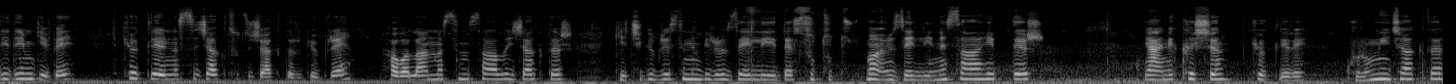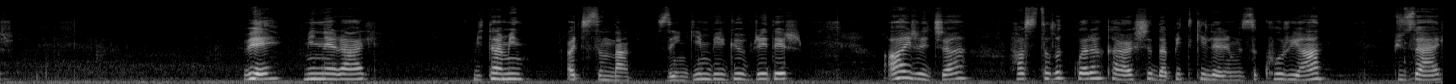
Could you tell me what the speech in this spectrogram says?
Dediğim gibi köklerini sıcak tutacaktır gübre. Havalanmasını sağlayacaktır. Keçi gübresinin bir özelliği de su tutma özelliğine sahiptir. Yani kışın kökleri kurumayacaktır. Ve mineral, vitamin açısından zengin bir gübredir. Ayrıca hastalıklara karşı da bitkilerimizi koruyan güzel,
